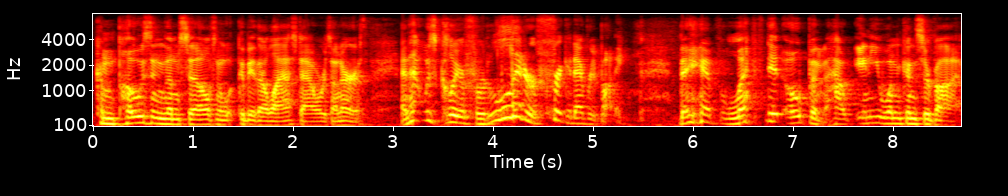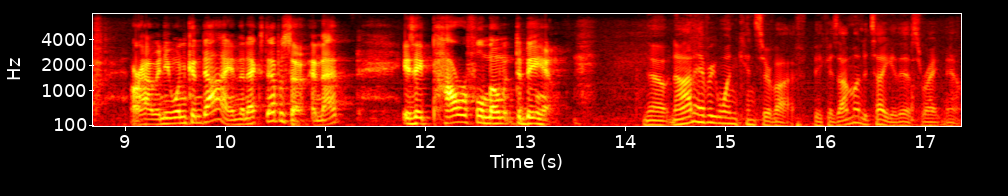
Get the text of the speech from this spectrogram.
composing themselves in what could be their last hours on Earth. And that was clear for litter frickin' everybody. They have left it open how anyone can survive or how anyone can die in the next episode. And that is a powerful moment to be in. No, not everyone can survive because I'm going to tell you this right now.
